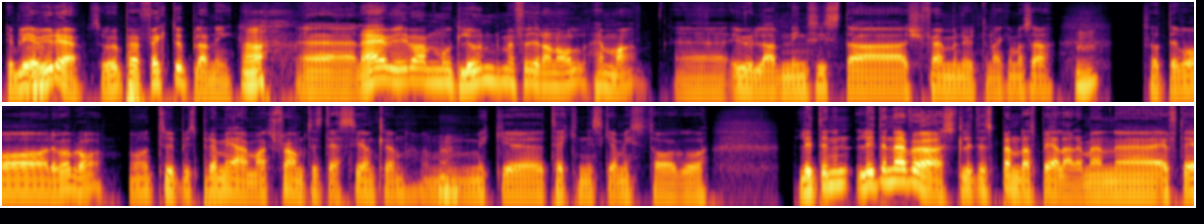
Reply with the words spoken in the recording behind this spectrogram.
det blev Mm. ju det. Så det var perfekt uppladdning. Ja. Eh, nej, vi vann mot Lund med 4-0 hemma. Eh, urladdning sista 25 minuterna kan man säga. Mm. Så att det var, det var bra. Det var en typisk premiärmatch fram tills dess egentligen. Mm. Mycket tekniska misstag och lite, lite nervöst, lite spända spelare. Men eh, efter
